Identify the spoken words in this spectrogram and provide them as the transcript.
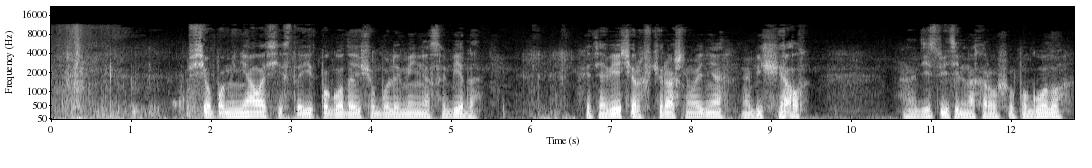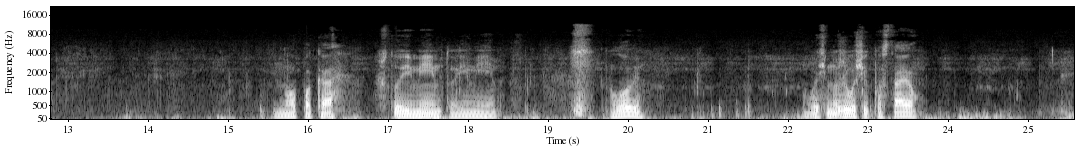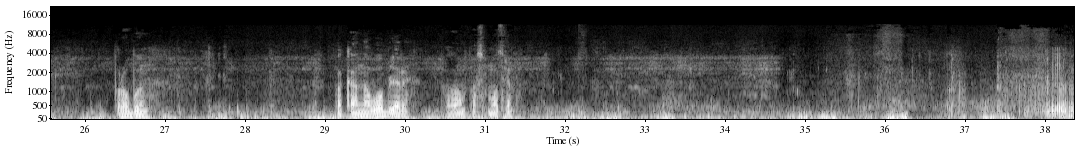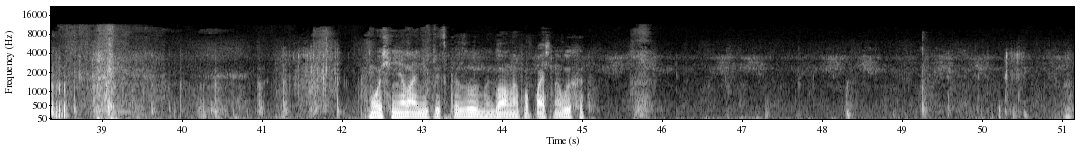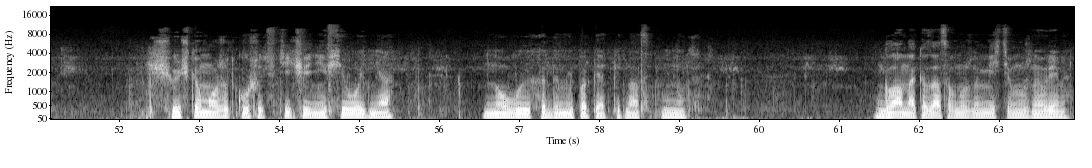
все поменялось и стоит погода еще более-менее с обеда. Хотя вечер вчерашнего дня обещал действительно хорошую погоду. Но пока что имеем, то имеем. Ловим. 8 наживочек поставил. Пробуем пока на воблеры, потом посмотрим. Осень она непредсказуемая, главное попасть на выход. Щучка может кушать в течение всего дня, но выходами по 5-15 минут. Главное оказаться в нужном месте в нужное время.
